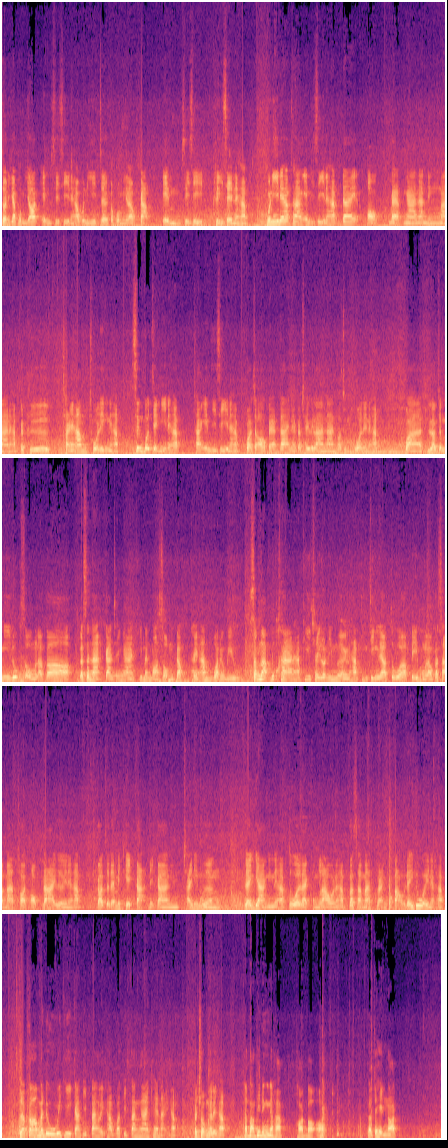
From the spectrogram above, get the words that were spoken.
สวัสดีครับผมยอด MCC นะครับวันนี้เจอกับผมอีกแล้วกับ MCC Present นะครับวันนี้นะครับทาง MCC นะครับได้ออกแบบงานอันหนึงมานะครับก็คือ Triumph Touring นะครับซึ่งโปรเจกต์นี้นะครับทาง MCC นะครับกว่าจะออกแบบได้นะก็ใช้เวลานานพอสมควรเลยนะครับ กว่าเราจะมีรูปทรงแล้วก็ลักษณะการใช้งานที่มันเหมาะสมกับ Triumph Bonneville สำหรับลูกค้านะครับที่ใช้รถในเมืองนะครับ จริงๆ แล้วตัวปี๊บของเราก็สามารถถอดออกได้เลยนะครับ ก็จะได้ไม่เกะกะในการใช้ในเมือง และอย่างหนึ่งนะครับ ตัวแหลกของเรานะครับ ก็สามารถแขวนกระเป๋าได้ด้วยนะครับ แล้วก็มาดูวิธีการติดตั้งเลยครับ ว่าติดตั้งง่ายแค่ไหนครับไปชมกันเลยครับ ขั้นตอนที่หนึ่งนะครับ ถอดเบาะออก เราจะเห็นน็อต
